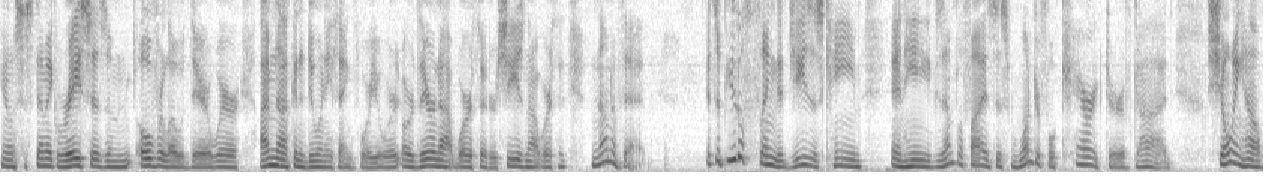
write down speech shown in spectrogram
you know systemic racism overload there where I'm not going to do anything for you or or they're not worth it or she's not worth it. None of that. It's a beautiful thing that Jesus came and he exemplifies this wonderful character of God, showing how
